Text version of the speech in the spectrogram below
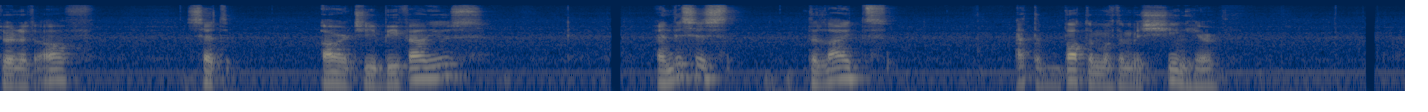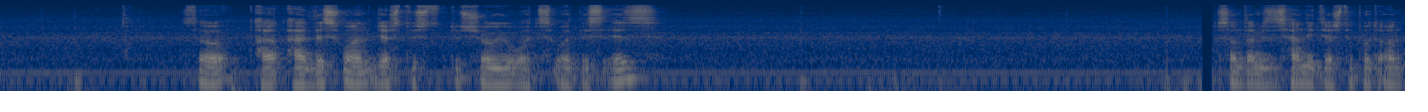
turn it off, set RGB values, and this is the light at the bottom of the machine here. So I'll add this one just to, to show you what's, what this is. Sometimes it's handy just to put on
